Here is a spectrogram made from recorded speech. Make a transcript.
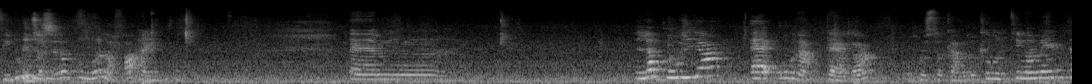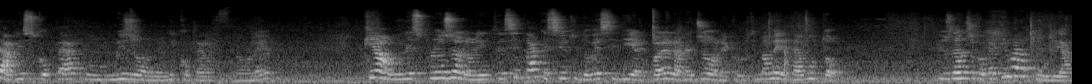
fiducia, se no tu non la fai. Ehm, la Puglia è una terra, in questo caso, che ultimamente ha riscoperto un bisogno di cooperazione che ha un'esplosione, un'intensità che se io ti dovessi dire qual è la regione che ultimamente ha avuto più slancio cooperativo è la Puglia,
